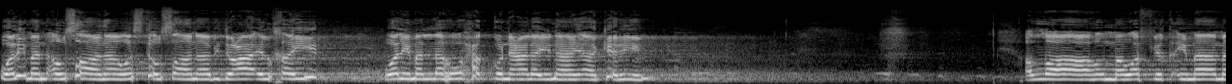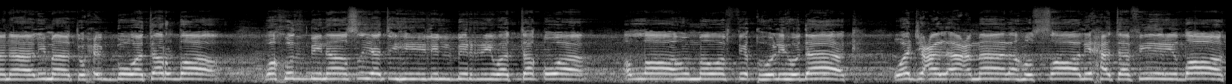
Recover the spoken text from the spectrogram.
ولمن أوصانا واستوصانا بدعاء الخير ولمن له حق علينا يا كريم. اللهم وفق إمامنا لما تحب وترضى وخذ بناصيته للبر والتقوى. اللهم وفقه لهداك واجعل أعماله الصالحة في رضاك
